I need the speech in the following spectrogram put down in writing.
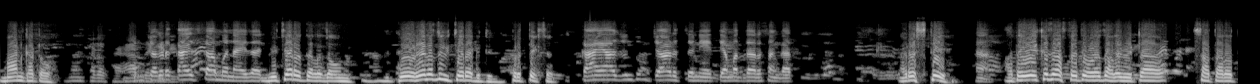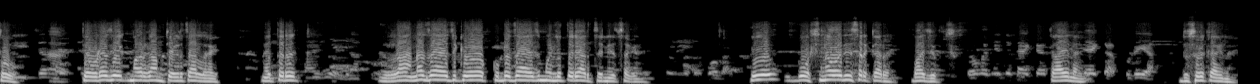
मान खाटाव तुमच्याकडे काहीच कामं नाही झाली. विचारा त्याला जाऊन. गोऱ्यालाच विचारा की तुम्ही प्रत्यक्षात. काय अजून तुमच्या अडचणी आहेत त्या मतदारसंघात? रस्ते. हा. आता एकच असतं तेवढा झाला विटा सातारा तो. तेवढाच एक मार्ग आमच्याकडे चाललाय नाहीतर राहणं जायचं किंवा कुठं जायचं म्हटलं तरी अडचणी आहेत सगळ्या. हे घोषणावादी सरकार आहे भाजपचं. काय नाही. दुसरं काय नाही.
